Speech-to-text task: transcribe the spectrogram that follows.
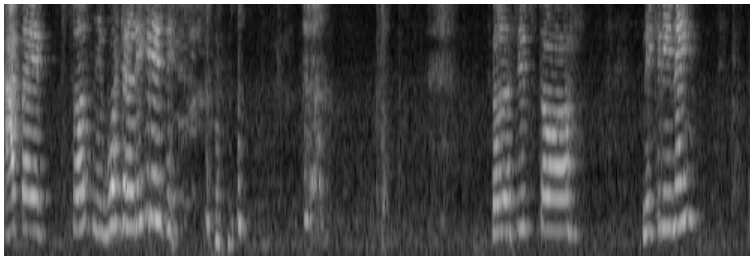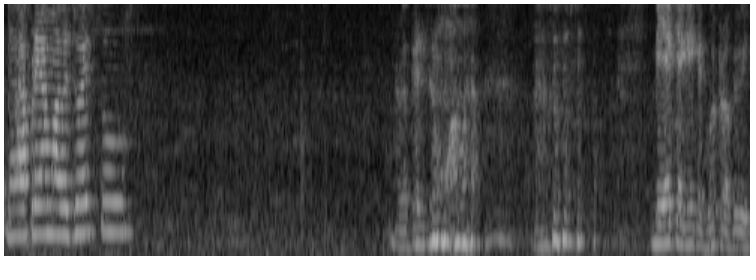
આ તો એક સોસની બોટલ નીકળી છે. ચોલો ચિપ્સ તો નીકળી નહીં અને આપણે આમાં હવે જોઈશું. કરીશું આમાં. બે એક એક એક ગોટરો કરી.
